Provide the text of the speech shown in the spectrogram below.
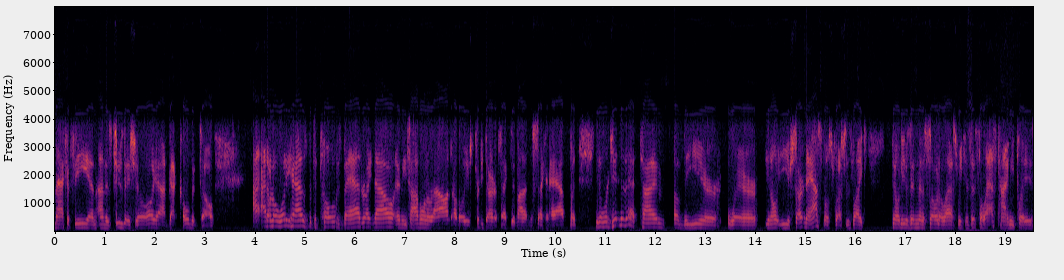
McAfee and on his Tuesday show. Oh yeah, I've got COVID toe. I, I don't know what he has, but the toe is bad right now, and he's hobbling around. Although he was pretty darn effective on it in the second half. But you know, we're getting to that time of the year where you know you're starting to ask those questions, like you know, he was in Minnesota last week. Is this the last time he plays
